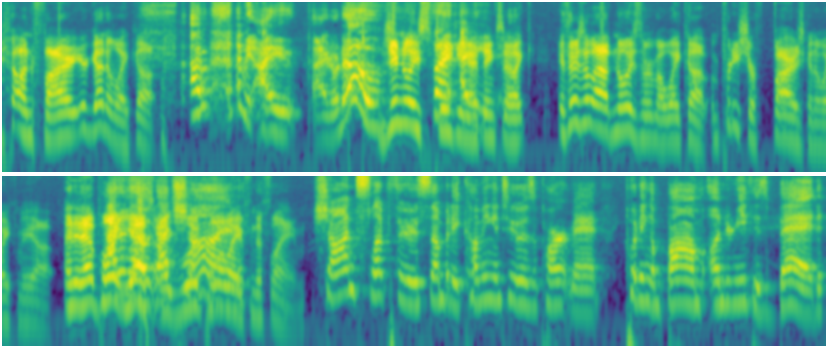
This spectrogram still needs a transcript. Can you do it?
on fire, you're going to wake up. I'm, I mean, I I don't know. Generally But, speaking, I I, mean- think so. Like, if there's a loud noise in the room, I wake up. I'm pretty sure fire's going to wake me up. And at that point, know, yes, I that would pull Sean- away from the flame. Sean slept through somebody coming into his apartment, putting a bomb underneath his bed,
